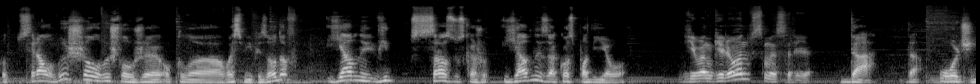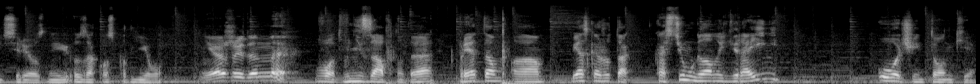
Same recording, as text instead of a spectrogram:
Вот сериал вышел, вышло уже около 8 эпизодов. Явный вид, сразу скажу, явный закос под Еву. Евангелион в смысле? Да, да, очень серьезный закос под Еву. Неожиданно. Вот, внезапно, да. При этом, э, я скажу так, костюмы главных героинь очень тонкие,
